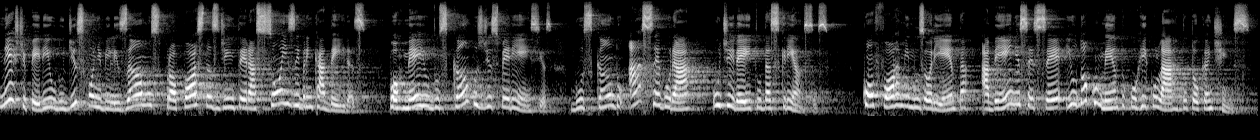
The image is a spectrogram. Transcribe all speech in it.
neste período disponibilizamos propostas de interações e brincadeiras por meio dos campos de experiências, buscando assegurar o direito das crianças, conforme nos orienta a BNCC e o documento curricular do Tocantins.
